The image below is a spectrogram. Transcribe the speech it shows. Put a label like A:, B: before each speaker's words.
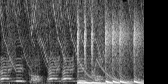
A: Look how me big,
